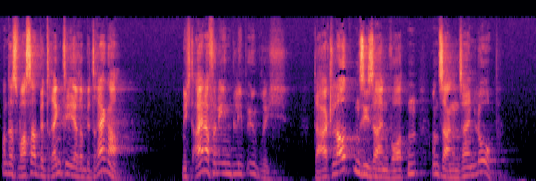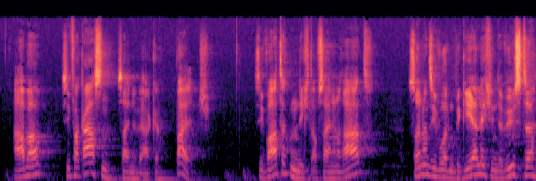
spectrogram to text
Und das Wasser bedrängte ihre Bedränger. Nicht einer von ihnen blieb übrig. Da glaubten sie seinen Worten und sangen sein Lob. Aber sie vergaßen seine Werke bald. Sie warteten nicht auf seinen Rat, sondern sie wurden begehrlich in der Wüste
